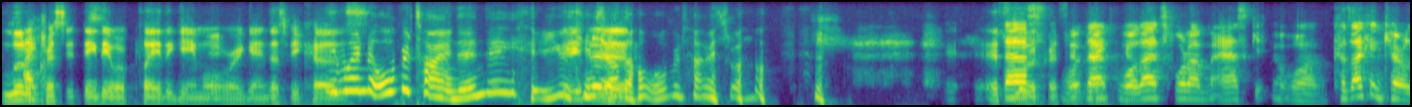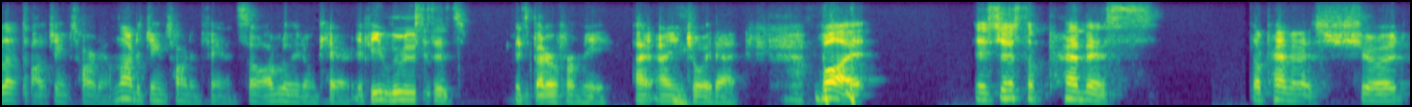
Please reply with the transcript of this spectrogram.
ludicrous to think they would play the game over again just because they went to overtime, didn't they? You they canceled the whole overtime as well. it's that's, ludicrous. Well, that, well, that's what I'm asking. Well, because I can care less about James Harden. I'm not a James Harden fan, so I really don't care. If he loses, it's it's better for me. I, I enjoy that. But it's just the premise. The premise should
